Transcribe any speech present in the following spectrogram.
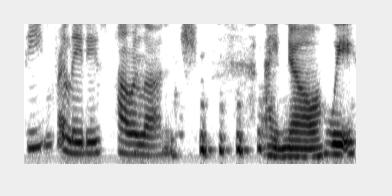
theme for Ladies Power Lunch, I know we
